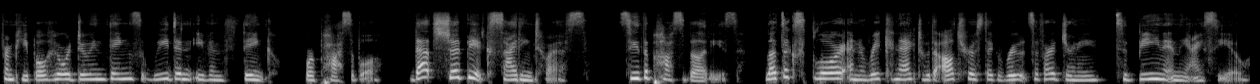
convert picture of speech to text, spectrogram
from people who are doing things we didn't even think were possible. That should be exciting to us. See the possibilities. Let's explore and reconnect with the altruistic roots of our journey to being in the ICU.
